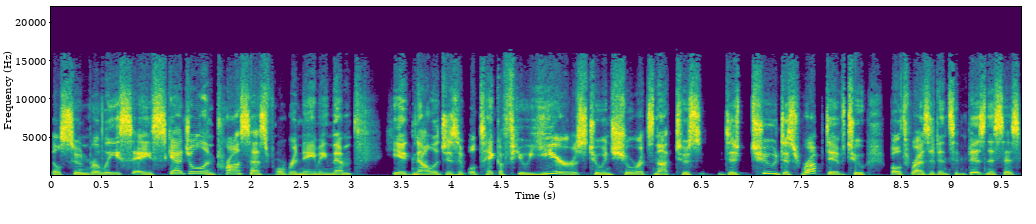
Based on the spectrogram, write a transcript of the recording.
he'll soon release a schedule and process for renaming them. He acknowledges it will take a few years to ensure it's not too, too disruptive to both residents and businesses.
